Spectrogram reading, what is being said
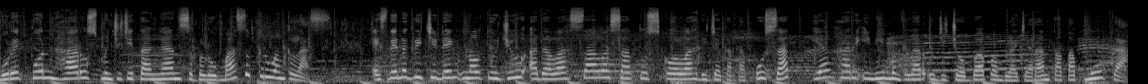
Murid pun harus mencuci tangan sebelum masuk ke ruang kelas. SD Negeri Cideng 07 adalah salah satu sekolah di Jakarta Pusat yang hari ini menggelar uji coba pembelajaran tatap muka.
